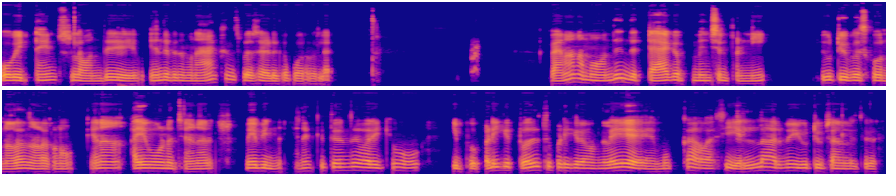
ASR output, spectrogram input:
கோவிட் டைம்ஸில் வந்து எந்த விதமான ஆக்ஷன்ஸ் பெருசாக எடுக்க போகிறதில்ல வேணால் நம்ம வந்து இந்த டேகை மென்ஷன் பண்ணி யூடியூபர்ஸ்க்கு ஒரு நல்லது நடக்கணும். ஏன்னா ஐ ஓன சேனல் மேபி எனக்கு தெரிஞ்ச வரைக்கும் இப்போ படிக்க டுவெல்த்து படிக்கிறவங்களே முக்கால்வாசி எல்லாருமே யூடியூப் சேனல் வச்சுருக்காங்க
